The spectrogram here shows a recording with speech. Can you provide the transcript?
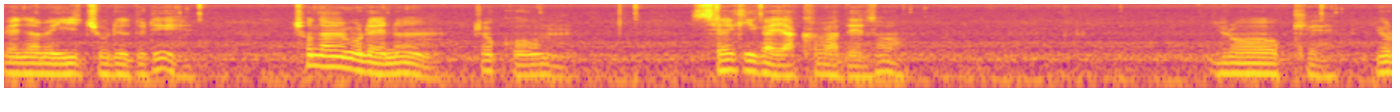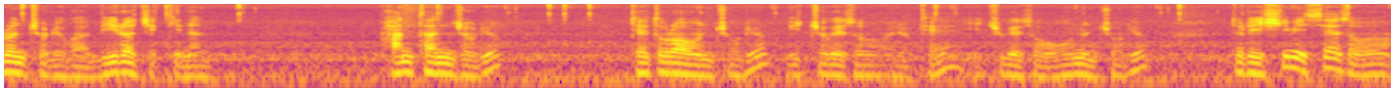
왜냐하면 이 조류들이 초날물에는 조금 세기가 약화가 돼서 이렇게 이런 조류가 밀어제끼는 반탄 조류, 되돌아온 조류, 이쪽에서 이렇게 이쪽에서 오는 조류들이 힘이 세서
